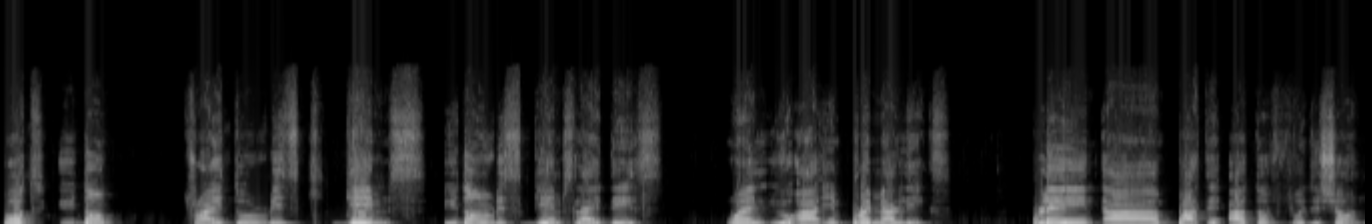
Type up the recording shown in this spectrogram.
but you don't try to risk games. You don't risk games like this when you are in Premier Leagues. Playing uh, Partey out of position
